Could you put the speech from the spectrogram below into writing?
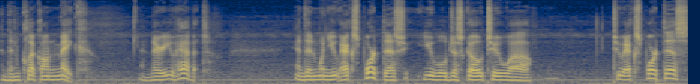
and then click on make and there you have it and then when you export this you will just go to uh, to export this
